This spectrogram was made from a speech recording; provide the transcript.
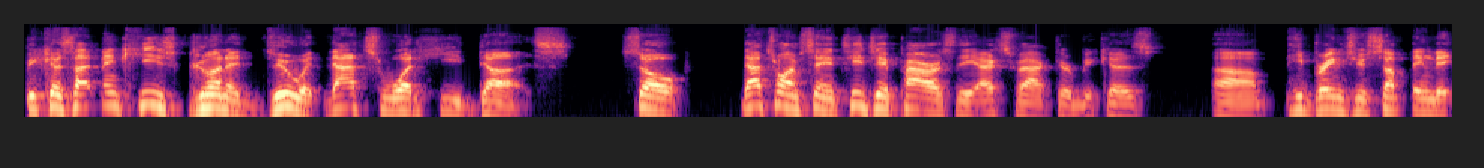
because I think he's going to do it. That's what he does. So that's why I'm saying TJ Power is the X factor because um, he brings you something that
